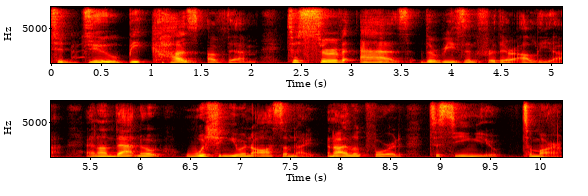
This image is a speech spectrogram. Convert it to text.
to do because of them, to serve as the reason for their aliyah. And on that note, wishing you an awesome night, and I look forward to seeing you tomorrow.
